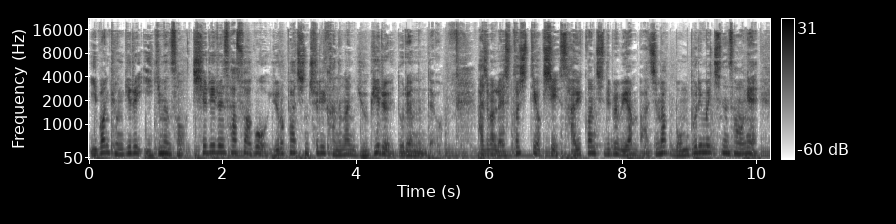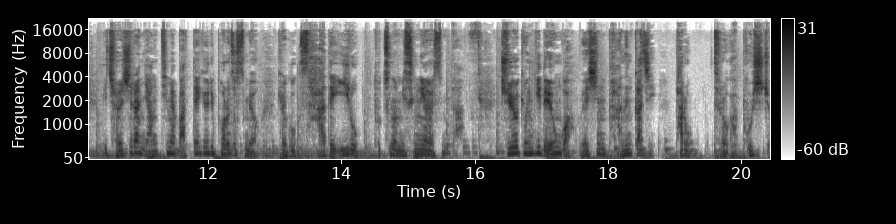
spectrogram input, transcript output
이번 경기를 이기면서 7위를 사수하고 유로파 진출이 가능한 6위를 노렸는데요. 하지만 레스터시티 역시 4위권 진입을 위한 마지막 몸부림을 치는 상황에 이 절실한 양 팀의 맞대결이 벌어졌으며 결국 4대2로 토트넘이 승리하였습니다. 주요 경기 내용과 외신 반응까지 바로 들어가 보시죠.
